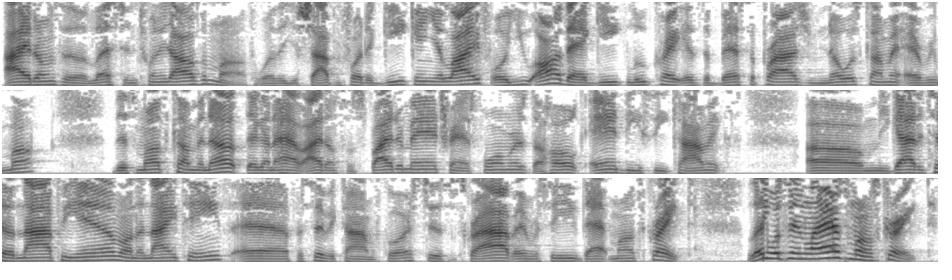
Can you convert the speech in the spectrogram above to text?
items at less than $20 a month. Whether you're shopping for the geek in your life or you are that geek, Loot Crate is the best surprise you know is coming every month. This month coming up, they're gonna have items from Spider-Man, Transformers, the Hulk, and DC Comics. Um, you got until 9 p.m. on the 19th, uh, Pacific time, of course, to subscribe and receive that month's crate. Let's see what's in last month's crate.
